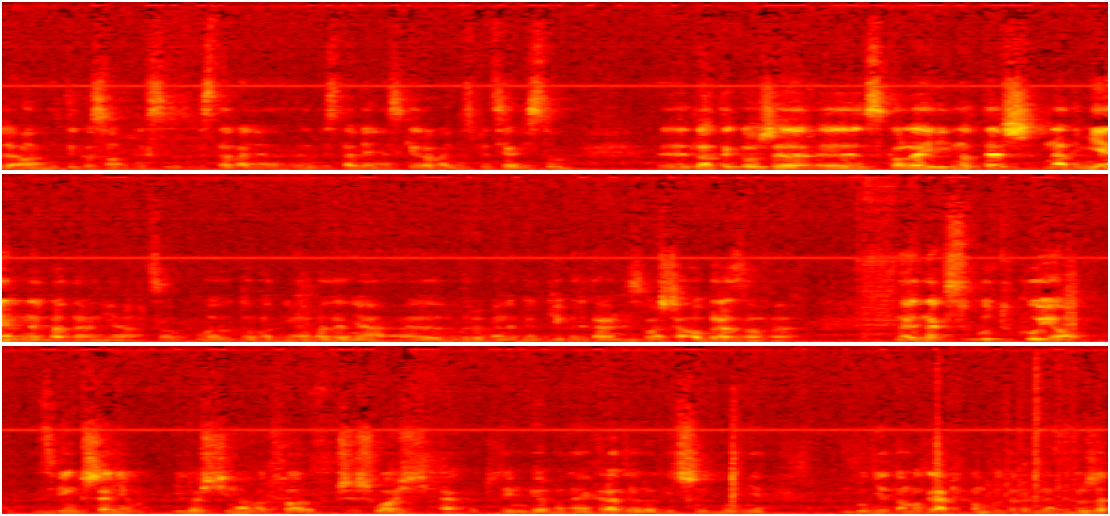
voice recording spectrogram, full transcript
że oni tylko są wys- wystawiania, wystawiania skierowań do specjalistów, E, dlatego że e, z kolei no też nadmierne badania, co udowodniły badania e, robione w Wielkiej Brytanii, zwłaszcza obrazowe, no jednak skutkują zwiększeniem ilości nowotworów w przyszłości. Tak? Tutaj mówię o badaniach radiologicznych, głównie, głównie tomografii komputerowej, dlatego że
